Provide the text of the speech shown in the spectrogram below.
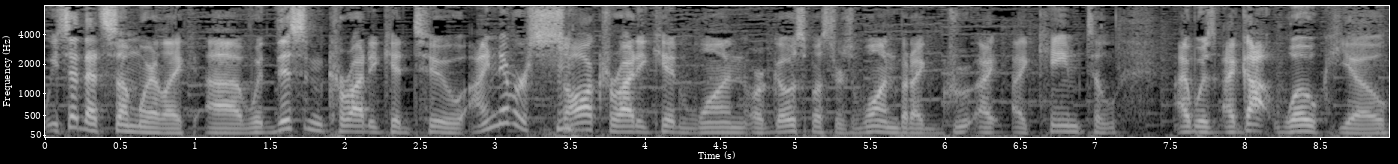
we said that somewhere like uh, with this and Karate Kid two. I never saw Karate Kid one or Ghostbusters one, but I grew. I, I came to. I was I got woke, yo,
